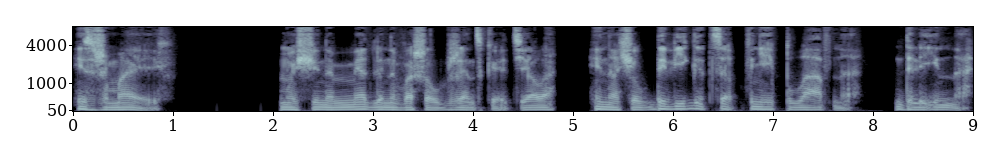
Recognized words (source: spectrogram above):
и сжимая их. Мужчина медленно вошел в женское тело и начал двигаться в ней плавно, длинно,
